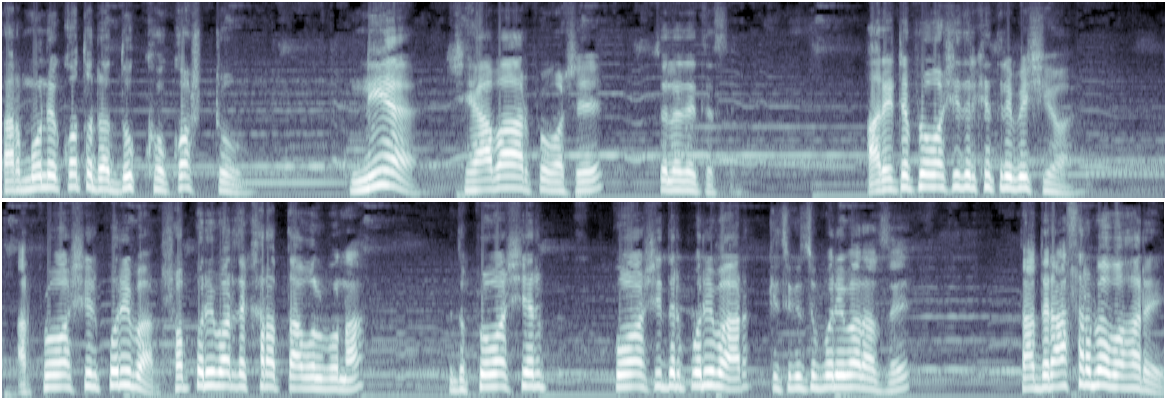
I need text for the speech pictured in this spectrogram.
তার মনে কতটা দুঃখ, কষ্ট নিয়ে সে আবার প্রবাসে চলে যাইতেছে। আর এটা প্রবাসীদের ক্ষেত্রে বেশি হয়। আর প্রবাসীর পরিবার, সব পরিবার যে খারাপ তা বলব না, কিন্তু প্রবাসীর, প্রবাসীদের পরিবার, কিছু কিছু পরিবার আছে, তাদের আচার ব্যবহারে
